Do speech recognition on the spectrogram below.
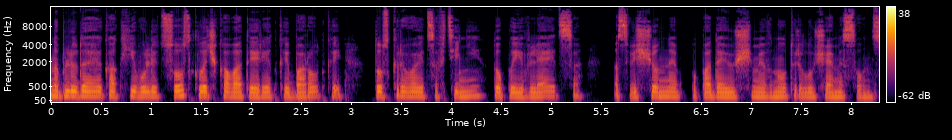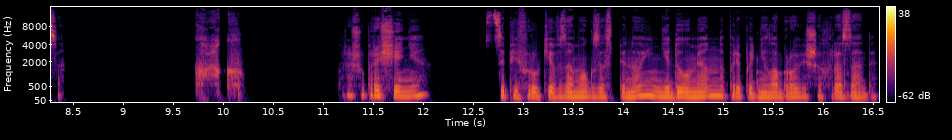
наблюдая, как его лицо с клочковатой редкой бородкой то скрывается в тени, то появляется, освещенное попадающими внутрь лучами солнца. «Как?» «Прошу прощения», — сцепив руки в замок за спиной, недоуменно приподняла брови Шахразада.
